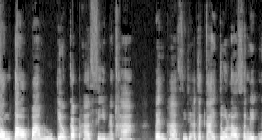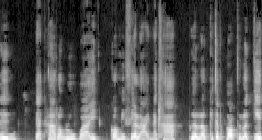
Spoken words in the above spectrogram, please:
ส่งต่อความรู้เกี่ยวกับภาษีนะคะ เป็นภาษีที่อาจจะไกลตัวเราสักนิดหนึ่งแต่ถ้าเรารู้ไว้ก็ไม่เสียหลายนะคะ เพื่อเราคิดจะประกอบธุรกิจ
